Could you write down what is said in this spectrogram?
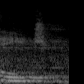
Rampage.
